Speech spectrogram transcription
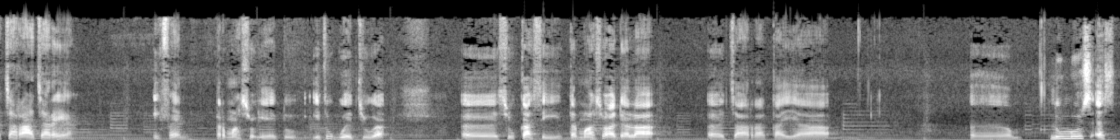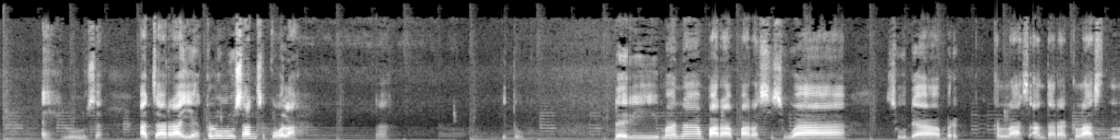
acara-acara ya event termasuk ya itu itu gue juga uh, suka sih. Termasuk adalah uh, cara kayak uh, lulus es eh lulus acara ya kelulusan sekolah nah itu dari mana para para siswa sudah berkelas antara kelas 6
